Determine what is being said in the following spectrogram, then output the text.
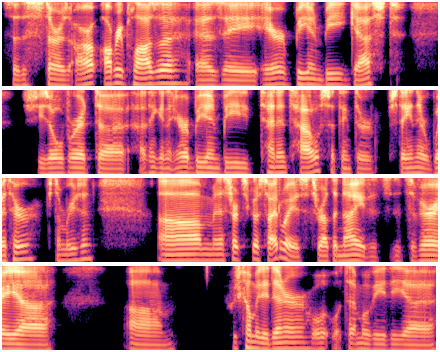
So this stars Aubrey Plaza as a Airbnb guest. She's over at uh, I think an Airbnb tenant's house. I think they're staying there with her for some reason. Um, and it starts to go sideways throughout the night. It's it's a very uh, um, who's coming to dinner? What's that movie? The uh,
